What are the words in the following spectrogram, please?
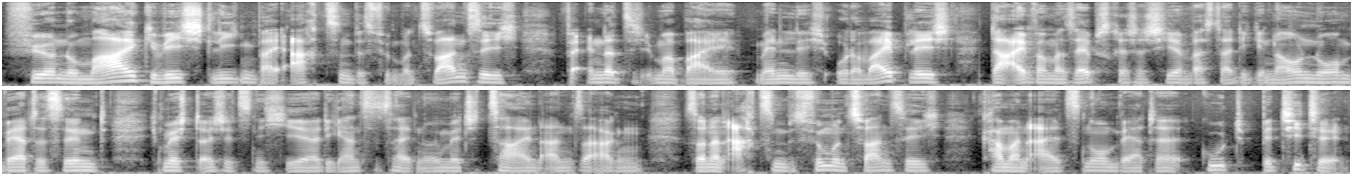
für Normalgewicht liegen bei 18 bis 25, verändert sich immer bei männlich oder weiblich. Da einfach mal selbst recherchieren, was da die genauen Normwerte sind. Ich möchte euch jetzt nicht hier die ganze Zeit nur irgendwelche Zahlen ansagen, sondern 18 bis 25 kann man als Normwerte gut betiteln.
